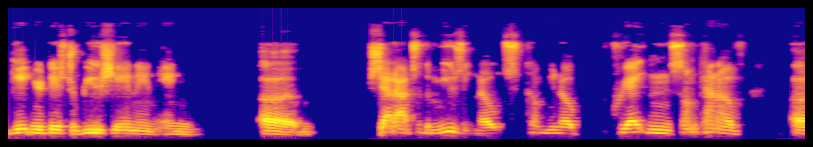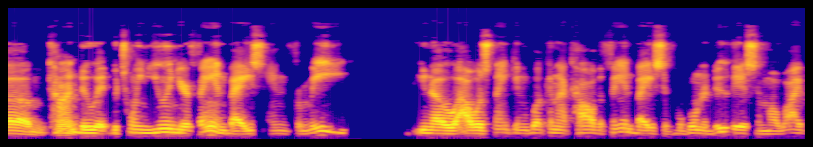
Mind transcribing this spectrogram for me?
getting your distribution and and um shout out to the music notes come you know creating some kind of um, conduit between you and your fan base. And for me you know i was thinking what can i call the fan base if we're going to do this? And my wife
